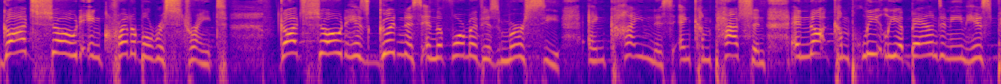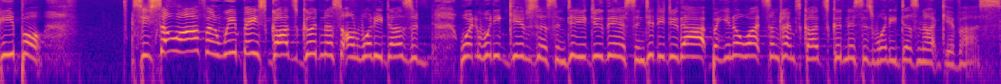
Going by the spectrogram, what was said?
God showed incredible restraint. God showed his goodness in the form of his mercy and kindness and compassion and not completely abandoning his people. See, so often we base God's goodness on what He does, what, what He gives us, and did He do this, and did He do that. But you know what? Sometimes God's goodness is what He does not give us.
